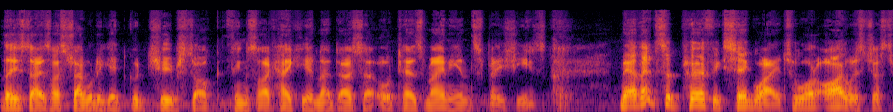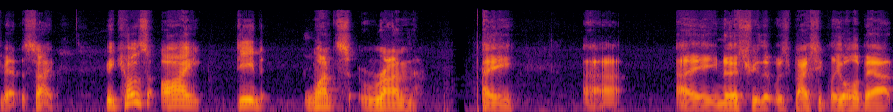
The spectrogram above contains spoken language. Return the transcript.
these days, I struggle to get good tube stock, things like Hakea nodosa or Tasmanian species. Now, that's a perfect segue to what I was just about to say because I did once run a uh, a nursery that was basically all about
